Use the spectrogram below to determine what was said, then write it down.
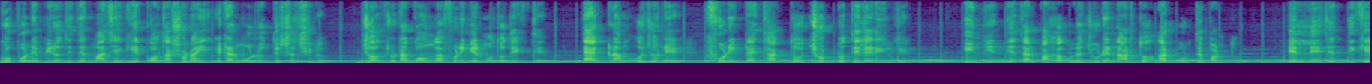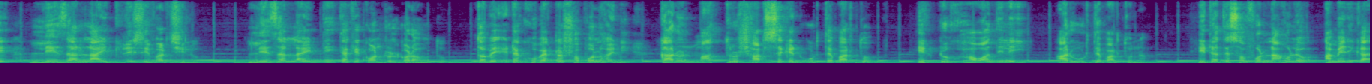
গোপনে বিরোধীদের মাঝে গিয়ে কথা শোনাই এটার মূল উদ্দেশ্য ছিল। যন্ত্রটা গঙ্গা ফোরিংয়ের মতো দেখতে। এক গ্রাম ওজনের ফোরিংটায় থাকতো ছোট্ট তেলের ইঞ্জিন। ইঞ্জিন দিয়ে তার পাখাগুলো জোরে নাড়তো আর উঠতে পারতো। এর লেজের দিকে লেজার লাইট রিসিভার ছিল। লেজার লাইট দিয়েই তাকে কন্ট্রোল করা হতো। তবে এটা খুব একটা সফল হয়নি, কারণ মাত্র ষাট সেকেন্ড উঠতে পারতো, একটু হাওয়া দিলেই আর উঠতে পারতো না। এটাতে সফল না হলেও আমেরিকা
